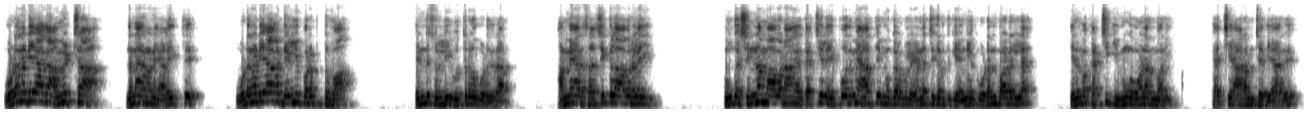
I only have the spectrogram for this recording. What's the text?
உடனடியாக அமித்ஷா தினகரனை அழைத்து உடனடியாக டெல்லி புறப்பட்டு வா என்று சொல்லி உத்தரவு போடுகிறார். அம்மையார் சசிகலா அவர்களை உங்க சின்னம்மாவை நாங்கள் கட்சியில எப்போதுமே அதிமுகவுக்குள்ள இணைச்சுக்கிறதுக்கு எங்களுக்கு உடன்பாடு இல்லை. என்னமோ கட்சிக்கு இவங்க ஓனர் மாதிரி. கட்சி ஆரம்பிச்சது யாரு?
